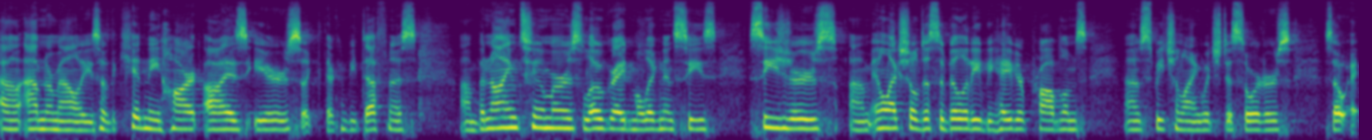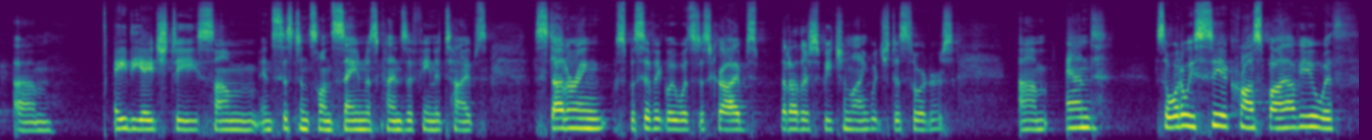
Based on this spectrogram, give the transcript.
abnormalities of the kidney, heart, eyes, ears, like there can be deafness, um, benign tumors, low-grade malignancies, seizures, um, intellectual disability, behavior problems, uh, speech and language disorders. So um, ADHD, some insistence on sameness kinds of phenotypes. Stuttering specifically was described, but other speech and language disorders. Um, and so what do we see across BioVU with,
